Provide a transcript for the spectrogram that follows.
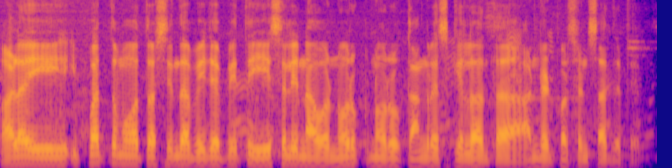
ಭಾಳ ಈ ಇಪ್ಪತ್ತು ಮೂವತ್ತು ವರ್ಷದಿಂದ ಬಿ ಜೆ ಪಿ ಇತ್ತು. ಈ ಸಲ ನಾವು ನೂರಕ್ಕೆ ನೂರು ಕಾಂಗ್ರೆಸ್ ಗೆಲ್ಲೋ ಅಂತ ಹಂಡ್ರೆಡ್ ಪರ್ಸೆಂಟ್ ಸಾಧ್ಯತೆ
